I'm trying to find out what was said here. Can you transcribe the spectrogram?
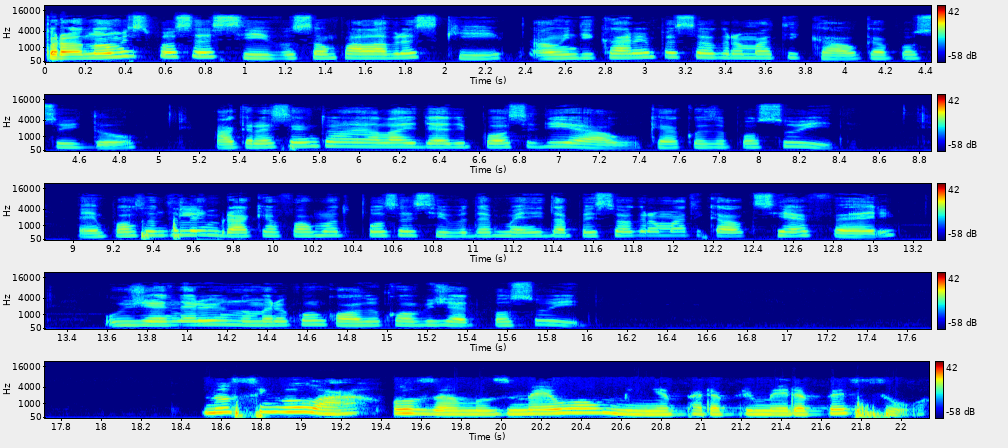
Pronomes possessivos são palavras que, ao indicarem a pessoa gramatical, que é possuidor, acrescentam a ela a ideia de posse de algo, que é a coisa possuída. É importante lembrar que a forma do possessivo depende da pessoa gramatical que se refere, o gênero e o número concordam com o objeto possuído. No singular, usamos meu ou minha para a primeira pessoa.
